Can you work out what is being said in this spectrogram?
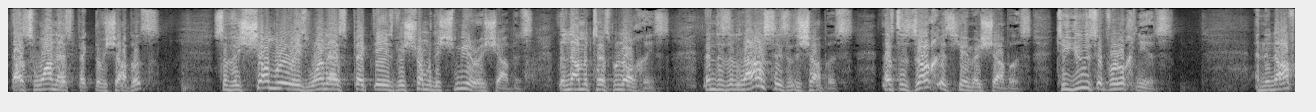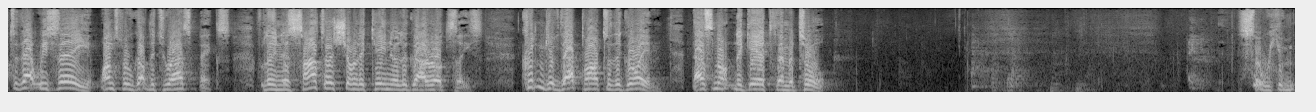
That's one aspect of Shabbos. So V'shomru is one aspect is V'shomru, the Shmir of Shabbos, the Namates Melochis. Then there's a Lasois of the Shabbos. That's the Zochis Yom Shabbos, to use it for Ruchnias. And then after that we say, once we've got the two aspects, couldn't give that part to the Goyim. That's not negate them at all. So we can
